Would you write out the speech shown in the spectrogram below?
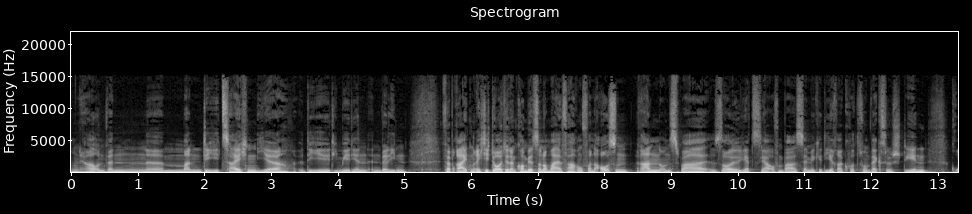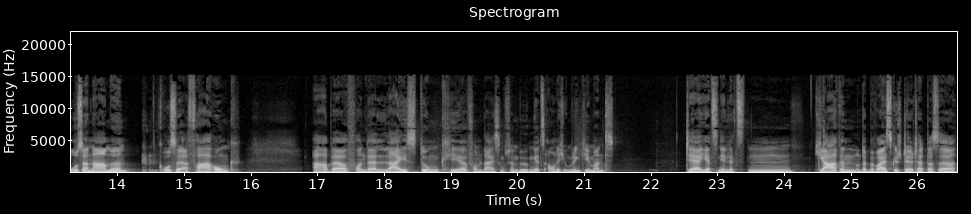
Ja, und wenn äh, man die Zeichen hier, die die Medien in Berlin verbreiten, richtig deutet, dann kommt jetzt noch mal Erfahrung von außen ran. Und zwar soll jetzt ja offenbar Sammy Kedira kurz vorm Wechsel stehen. Großer Name, große Erfahrung, aber von der Leistung her, vom Leistungsvermögen jetzt auch nicht unbedingt jemand, der jetzt in den letzten Jahren unter Beweis gestellt hat, dass er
